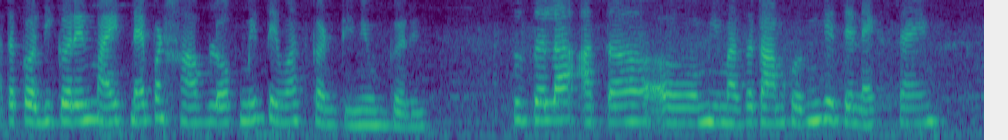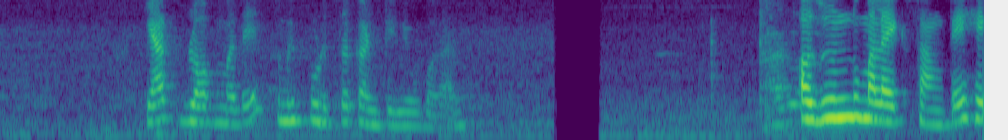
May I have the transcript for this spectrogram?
आता कधी करेन माहीत नाही पण हा ब्लॉग मी तेव्हाच कंटिन्यू करेन. सो चला आता मी माझं काम करून घेते नेक्स्ट टाईम याच ब्लॉगमध्ये तुम्ही पुढचं कंटिन्यू बघाल. अजून तुम्हाला एक सांगते हे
